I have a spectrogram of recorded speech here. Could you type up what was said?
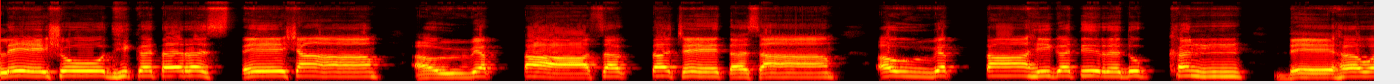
क्लेशोऽधिकतरस्तेषाम् अव्यक्तासक्तचेतसाम् अव्यक्ता हि गतिर्दुःखन् देहवद्भिर्वाप्यते।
